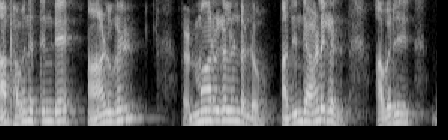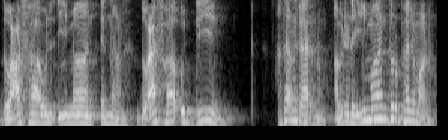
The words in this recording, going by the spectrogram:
ആ ഭവനത്തിന്റെ ആളുകൾ ഉമ്മാറുകളുണ്ടല്ലോ അതിന്റെ ആളുകൾ അവർ ദ്വാഫ ഉൽ ഈമാൻ എന്നാണ്. ദ്വാഫ ഉദ്ദീൻ അതാണ് കാരണം. അവരുടെ ഈമാൻ ദുർബലമാണ്.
